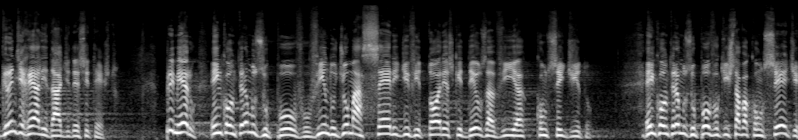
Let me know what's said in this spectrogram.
grande realidade desse texto. Primeiro, encontramos o povo vindo de uma série de vitórias que Deus havia concedido. Encontramos o povo que estava com sede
